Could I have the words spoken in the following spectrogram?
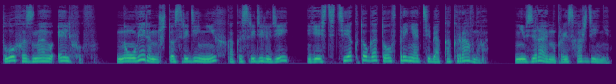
плохо знаю эльфов, но уверен, что среди них, как и среди людей, есть те, кто готов принять тебя как равного невзирая на происхождение.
